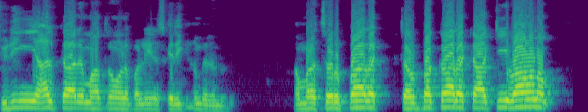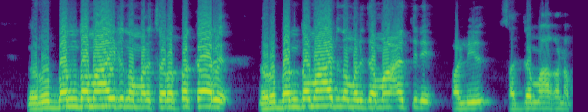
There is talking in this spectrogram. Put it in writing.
ചുരുങ്ങിയ ആൾക്കാർ മാത്രമാണ് പള്ളി നിസ്കരിക്കാൻ വരുന്നത്. നമ്മളെ ചെറുപ്പാര ചെറുപ്പക്കാരൊക്കെ ആക്റ്റീവാവണം നിർബന്ധമായിട്ട് നമ്മുടെ ചെറുപ്പക്കാര് നിർബന്ധമായിട്ട് നമ്മൾ ജമാഅത്തിന് പള്ളിയിൽ സജ്ജമാകണം.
